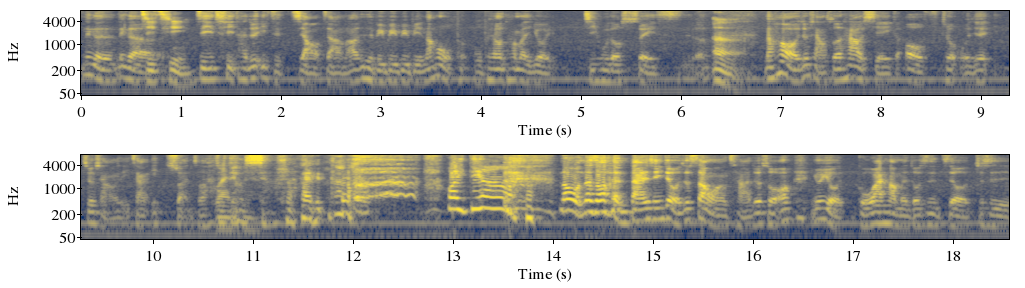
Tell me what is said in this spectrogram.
那个、嗯、那个机器。机器，它就一直叫这样，然后一直哔哔哔哔，然后我朋我朋友他们有。几乎都睡死了。嗯，然后我就想说，他要写一个 off，就我就就想你这样一转之后，它就掉下来。坏掉。那我那时候很担心，就我就上网查，就说哦，因为有国外他们都是只有就是。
